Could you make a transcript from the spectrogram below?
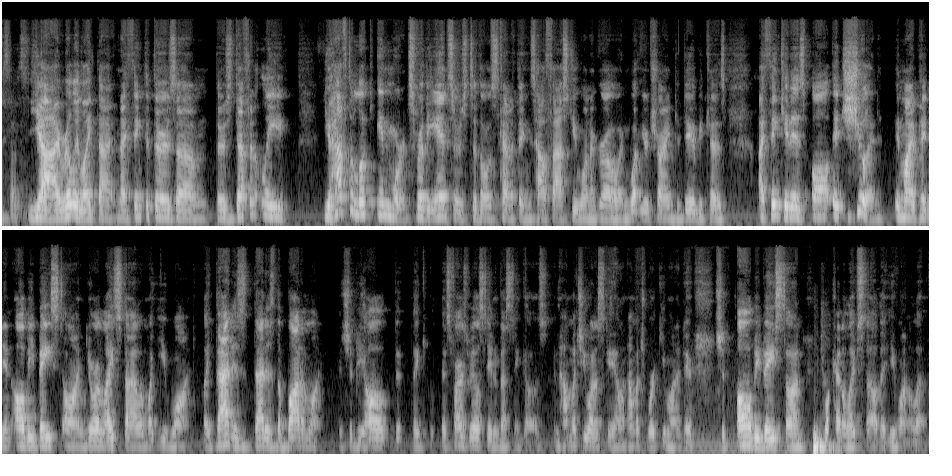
sense. Yeah, I really like that, and I think that there's um, there's definitely you have to look inwards for the answers to those kind of things. How fast you want to grow and what you're trying to do, because I think it is all it should, in my opinion, all be based on your lifestyle and what you want. Like that is that is the bottom line. It should be all like as far as real estate investing goes, and how much you want to scale and how much work you want to do should all be based on what kind of lifestyle that you want to live.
